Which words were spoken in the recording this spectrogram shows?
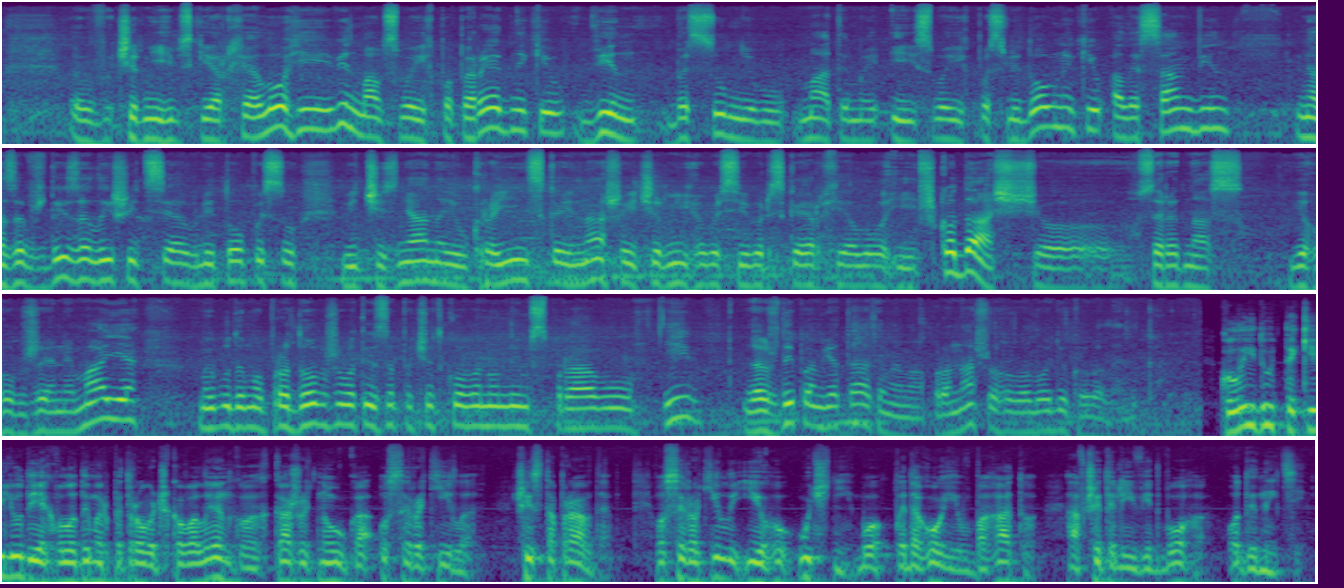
в чернігівській археології. Він мав своїх попередників, він без сумніву матиме і своїх послідовників, але сам він назавжди залишиться в літопису вітчизняної, української, нашої чернігово-сіверської археології. Шкода, що серед нас його вже немає. Ми будемо продовжувати започатковану ним справу і завжди пам'ятатимемо про нашого Володю Коваленка. Коли йдуть такі люди, як Володимир Петрович Коваленко, кажуть, наука осиротіла. Чиста правда. Осиротіли і його учні, бо педагогів багато, а вчителів від Бога одиниці.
